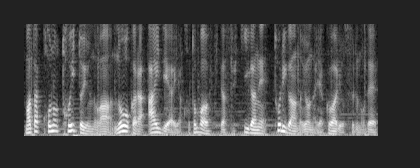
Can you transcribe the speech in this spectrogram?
またこの問いというのは脳からアイデアや言葉を引き出す引き金トリガーのような役割をするので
